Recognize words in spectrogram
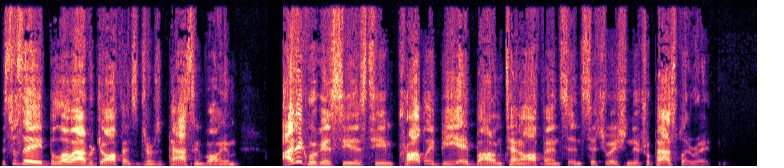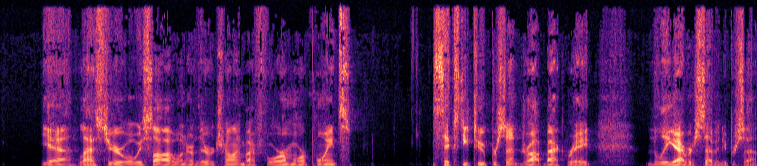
This was a below average offense in terms of passing volume. I think we're going to see this team probably be a bottom 10 offense in situation neutral pass play rate. Yeah. Last year, what we saw whenever they were trailing by four or more points, 62% drop back rate the league average 70%.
